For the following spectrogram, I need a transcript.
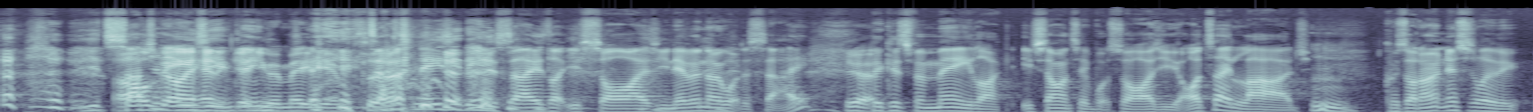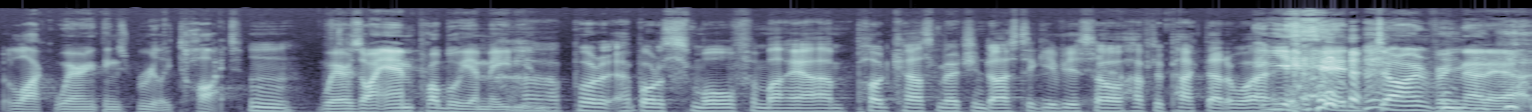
it's such I'll an go easy ahead and get thing. you a medium, it's such an easy thing to say is like your size. You never know what to say. Yeah. Because for me, like, if someone said what size are you, I'd say large because I don't necessarily like wearing things really tight. Whereas I am probably a medium. Uh, I bought a, I bought a small for my um, podcast merchandise to give you, so I'll have to pack that away. Yeah, don't bring that out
